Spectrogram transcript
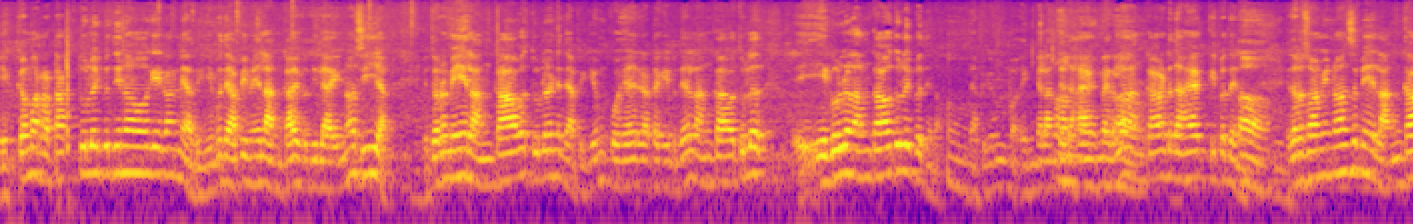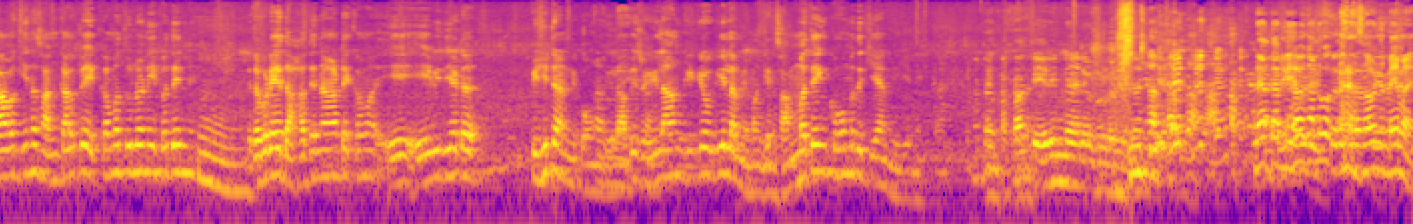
එකම රටක් තුල ඉපදිනවා වගේ එකක් නේ. අපි කියමු දැන් අපි මේ ලංකාවේ ඉපදිලා ඉන්නවා 100ක්. ඒතර මේ ලංකාව තුලනේ දැන් අපි කියමු කොහේ හරි රටක ඉපදිලා ලංකාව තුල ඒගොල්ලෝ ලංකාව තුල ඉපදිනවා. දැන් අපි කියමු එංගලන්තේ 10ක් මැරලා ලංකාවට 10ක් ඉපදෙනවා. ඒතර ස්වාමීන් වහන්සේ මේ ලංකාව කියන සංකල්පය එකම තුලනේ ඉපදෙන්නේ. එතකොට මේ 10 දෙනාට එකම ඒ ඒ විදිහට පිහිටන්නේ කොහොමද කියලා අපි ශ්‍රී ලාංකිකයෝ කියලා මේ මම කියන සම්මතයෙන් කොහොමද කියන්නේ කියන එක. තේරෙන්නේ නැහැ නේ ඔයගොල්ලෝ නෑ දැන් මෙහෙම ගන්නකො මෙහෙමයි.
